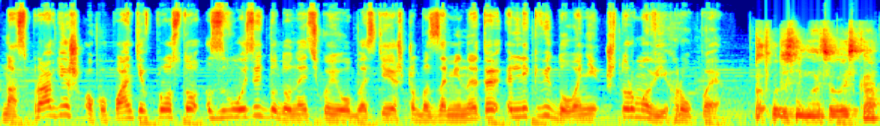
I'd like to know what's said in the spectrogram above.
Насправді ж окупантів просто звозять до Донецької області, щоб замінити ліквідовані штурмові групи. Откуда снимаются войска?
